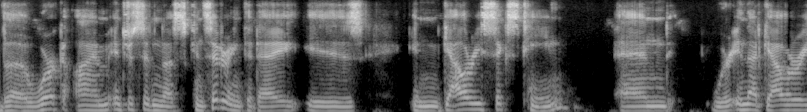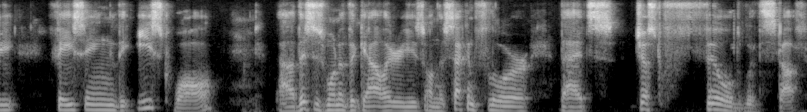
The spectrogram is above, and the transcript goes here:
The work I'm interested in us considering today is in Gallery 16, and we're in that gallery facing the east wall uh, this is one of the galleries on the second floor that's just filled with stuff,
